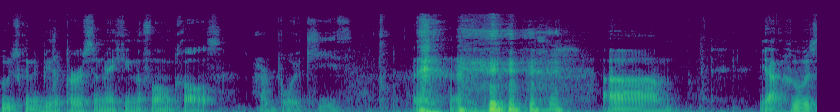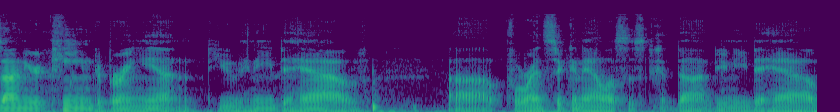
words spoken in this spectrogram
Who's going to be the person making the phone calls? Our boy Keith. um, yeah, who's on your team to bring in? Do you need to have uh, forensic analysis done? Do you need to have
